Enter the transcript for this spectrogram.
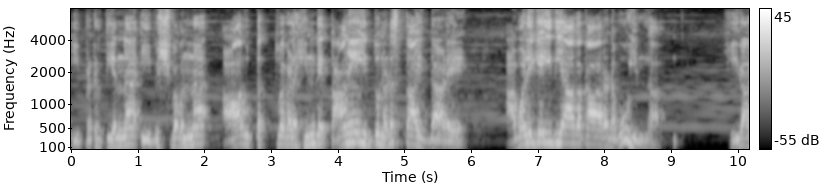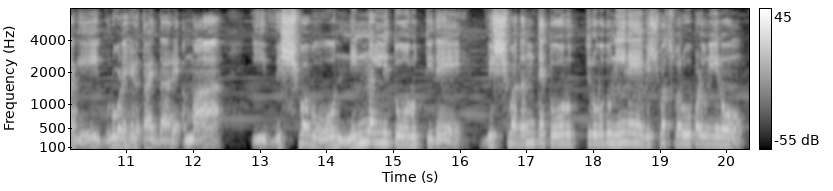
ಈ ಪ್ರಕೃತಿಯನ್ನ, ಈ ವಿಶ್ವವನ್ನ ಆರು ತತ್ವಗಳ ಹಿಂದೆ ತಾನೇ ಇದ್ದು ನಡೆಸ್ತಾ ಇದ್ದಾಳೆ. ಅವಳಿಗೆ ಇದ್ಯಾವ ಕಾರಣವೂ ಇಲ್ಲ. ಹೀಗಾಗಿ ಗುರುಗಳು ಹೇಳ್ತಾ ಇದ್ದಾರೆ, ಅಮ್ಮ, ಈ ವಿಶ್ವವು ನಿನ್ನಲ್ಲಿ ತೋರುತ್ತಿದೆ. ವಿಶ್ವದಂತೆ ತೋರುತ್ತಿರುವುದು ನೀನೇ ವಿಶ್ವಸ್ವರೂಪಳು ನೀನು.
